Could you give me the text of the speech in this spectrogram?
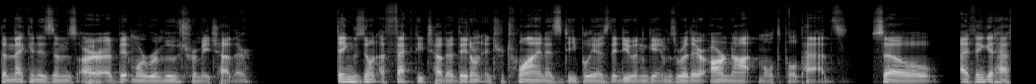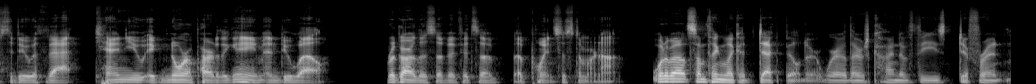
The mechanisms are a bit more removed from each other things don't affect each other. They don't intertwine as deeply as they do in games where there are not multiple paths. So I think it has to do with that. Can you ignore a part of the game and do well, regardless of if it's a, a point system or not? What about something like a deck builder where there's kind of these different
